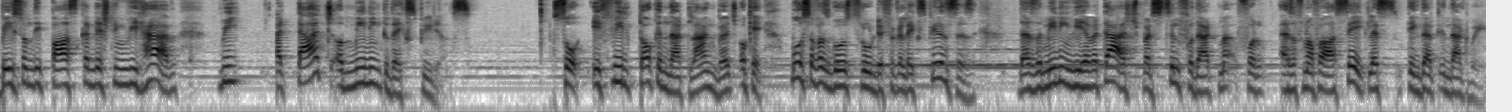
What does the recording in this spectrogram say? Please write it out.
based on the past conditioning we have we attach a meaning to the experience. So if we talk in that language okay most of us goes through difficult experiences that's the meaning we have attached but still for that for as of now for our sake let's take that in that way.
